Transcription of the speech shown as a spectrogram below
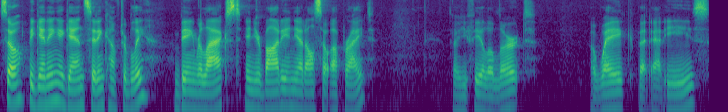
So, beginning again, sitting comfortably, being relaxed in your body and yet also upright. So you feel alert, awake but at ease.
